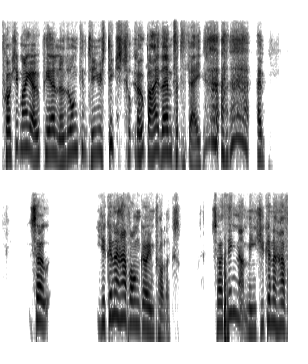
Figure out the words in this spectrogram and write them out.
Project Myopia, another one, Continuous Digital. Go buy them for today. um, so you're going to have ongoing products. So I think that means you're going to have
